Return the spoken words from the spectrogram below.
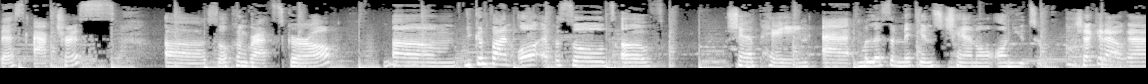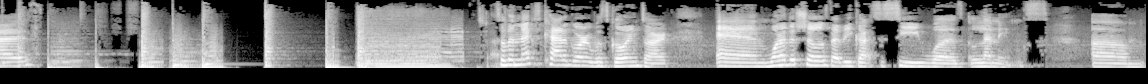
Best Actress. Uh, so congrats, girl. Um, you can find all episodes of Champagne at Melissa Mickens' channel on YouTube. check it out, guys. So the next category was Going Dark, and one of the shows that we got to see was Lemmings. Um,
